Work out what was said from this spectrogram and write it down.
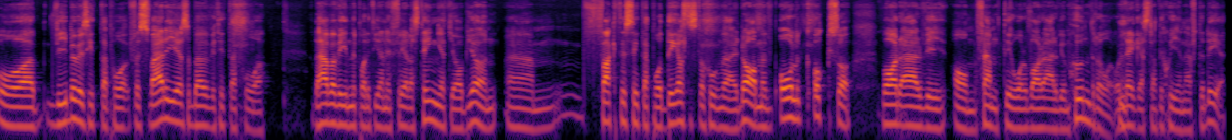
och vi behöver titta på, för Sverige så behöver vi titta på, det här var vi inne på lite grann i fredagstinget, jag och Björn, um, faktiskt titta på dels situationen vi är idag, men också var är vi om 50 år, var är vi om 100 år och mm. lägga strategin efter det.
